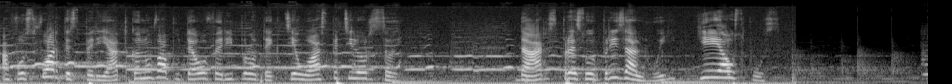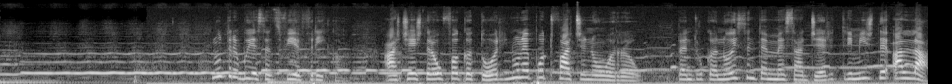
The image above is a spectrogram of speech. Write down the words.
a fost foarte speriat că nu va putea oferi protecție oaspeților săi. Dar, spre surpriza lui, ei au spus Nu trebuie să-ți fie frică. Acești răufăcători nu ne pot face nouă rău, pentru că noi suntem mesageri trimiși de Allah,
